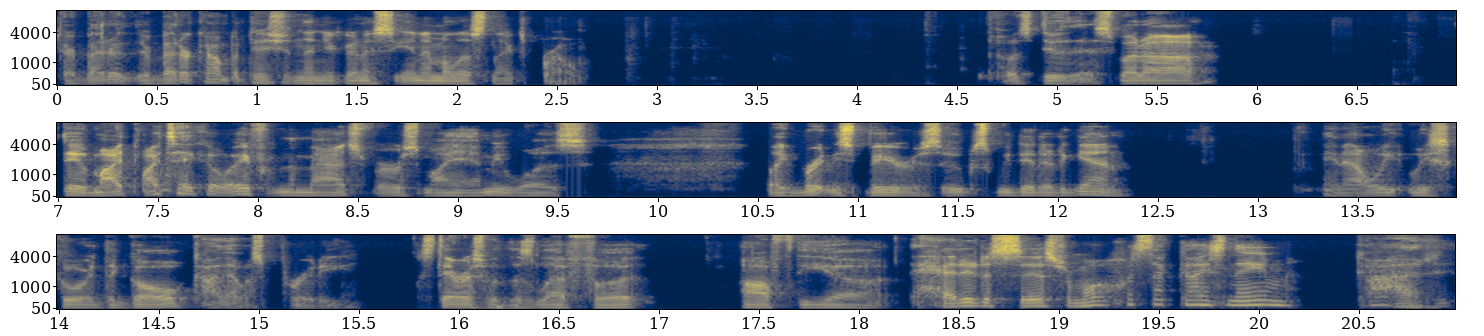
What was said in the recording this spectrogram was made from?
They're better. They're better competition than you're going to see in MLS Next. So let's do this. But uh, dude, my my takeaway from the match versus Miami was like Britney Spears. Oops, we did it again. You know, we, we scored the goal. God, that was pretty. Steris with his left foot off the uh, headed assist from what, what's that guy's name? God,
